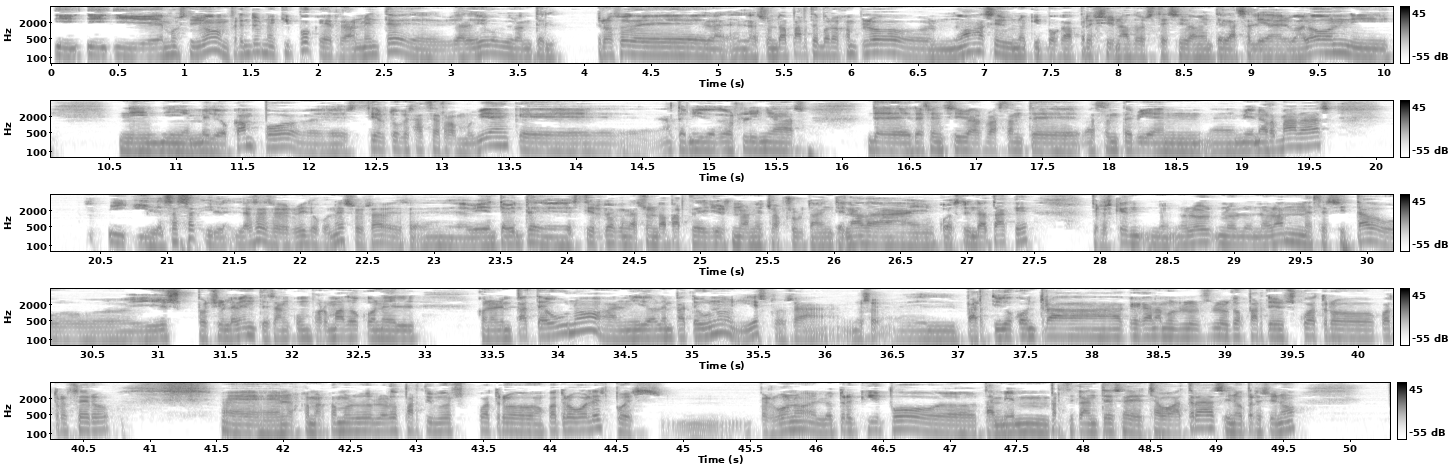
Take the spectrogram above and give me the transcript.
Y, hemos tenido enfrente un equipo que realmente, ya le digo, durante el trozo de la segunda parte, por ejemplo, no ha sido un equipo que ha presionado excesivamente la salida del balón ni, ni, ni en medio campo. Es cierto que se ha cerrado muy bien, que ha tenido dos líneas de defensivas bastante, bastante bien, eh, bien armadas. Y, les ha, y les ha servido con eso, ¿sabes? Eh, evidentemente es cierto que en la segunda parte de ellos no han hecho absolutamente nada en cuestión de ataque, pero es que no, no, no, lo han necesitado. Ellos posiblemente se han conformado con el, con el empate 1, han ido al empate 1 y esto, o sea, no sé, el partido contra que ganamos los, los dos partidos 4-0, eh, en los que marcamos los, dos partidos 4, cuatro goles, pues, pues bueno, el otro equipo también prácticamente se echaba atrás y no presionó,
